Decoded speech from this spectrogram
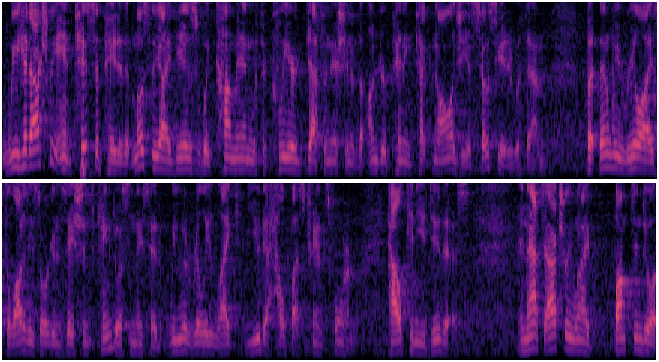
We had actually anticipated that most of the ideas would come in with a clear definition of the underpinning technology associated with them. But then we realized a lot of these organizations came to us and they said, we would really like you to help us transform. How can you do this? And that's actually when I bumped into, a,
